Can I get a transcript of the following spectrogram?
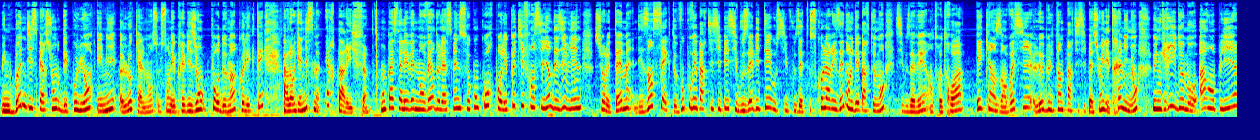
une bonne dispersion des polluants émis localement. Ce sont les prévisions pour demain collectées par l'organisme Air Paris. On passe à l'événement vert de la semaine, ce concours pour les petits franciliens des Yvelines sur le thème des insectes. Vous pouvez si vous habitez ou si vous êtes scolarisé dans le département, si vous avez entre 3 et 15 ans. Voici le bulletin de participation. Il est très mignon. Une grille de mots à remplir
